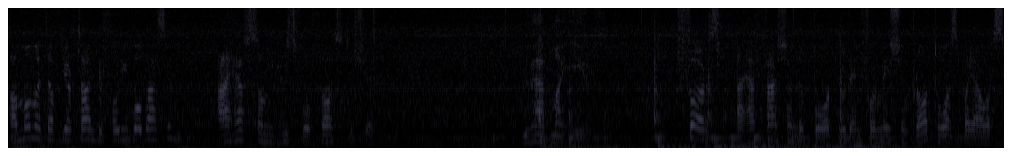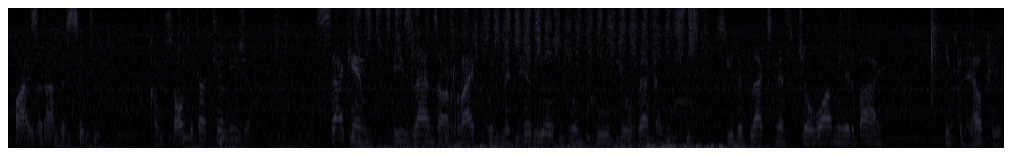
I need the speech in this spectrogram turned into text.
A moment of your time before you go, Basim. I have some useful thoughts to share. You have my ears. First, I have fashioned a board with information brought to us by our spies around the city. Consult it at your leisure. Second, these lands are ripe with materials to improve your weapons. See the blacksmith Jawar nearby. He can help you.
